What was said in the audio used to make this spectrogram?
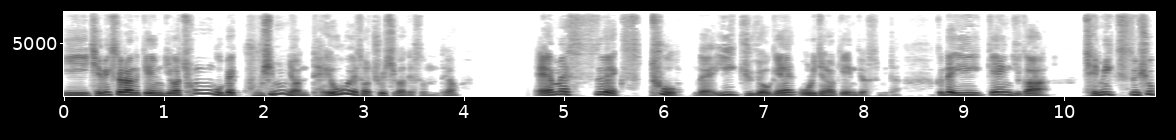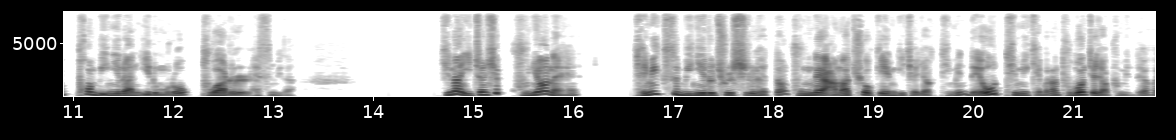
이 제믹스라는 게임기가 1990년 대우에서 출시가 됐었는데요. MSX2 네, 이 규격의 오리지널 게임기였습니다. 근데 이 게임기가 제믹스 슈퍼 미니란 이름으로 부활을 했습니다. 지난 2019년에 제믹스 미니를 출시를 했던 국내 아마추어 게임기 제작팀인 네오팀이 개발한 두 번째 작품인데요.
